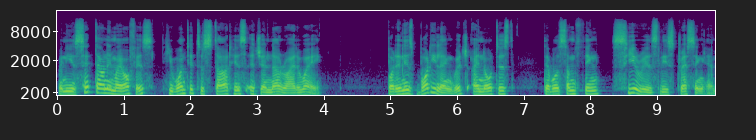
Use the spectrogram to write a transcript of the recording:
When he sat down in my office, he wanted to start his agenda right away. But in his body language, I noticed there was something seriously stressing him.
